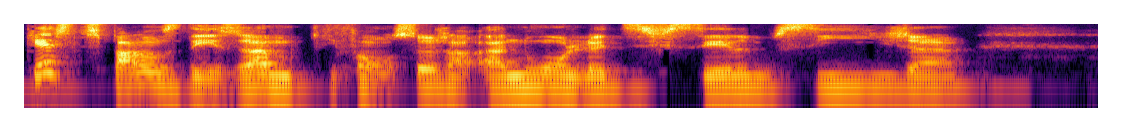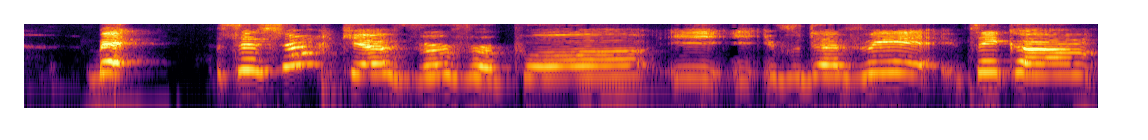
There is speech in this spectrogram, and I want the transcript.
qu'est-ce que tu penses des hommes qui font ça? Genre, ah, nous, on l'a difficile aussi, genre. Ben, c'est sûr que veut, veut pas, il- il- vous devez, tu sais, comme,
